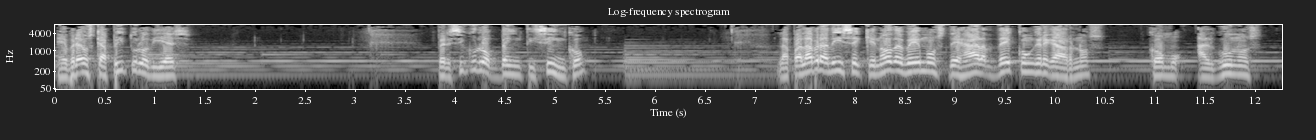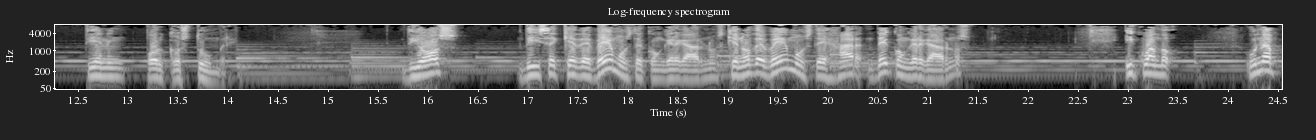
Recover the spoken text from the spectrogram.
Hebreos capítulo 10, versículo 25, la palabra dice que no debemos dejar de congregarnos como algunos tienen por costumbre. Dios dice que debemos de congregarnos, que no debemos dejar de congregarnos. Y cuando una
